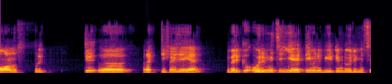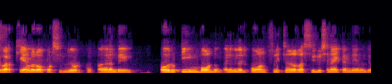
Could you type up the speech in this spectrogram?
കോൺഫ്ലിക്റ്റ് റെക്ടിഫൈ ചെയ്യാൻ ഇവർക്ക് ഒരുമിച്ച് ഈ എ ടീമിനും ബി ടീമിനും ഒരുമിച്ച് വർക്ക് ചെയ്യാനുള്ള ഒരു ഓപ്പർച്യൂണിറ്റി കൊടുക്കും. അങ്ങനെ എന്ത് ഒരു ടീം ബോണ്ടും അല്ലെങ്കിൽ ഒരു കോൺഫ്ലിക്റ്റിനുള്ള റെസൊല്യൂഷൻ ആയിട്ട് എന്ത് ചെയ്യുന്നുണ്ട്?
